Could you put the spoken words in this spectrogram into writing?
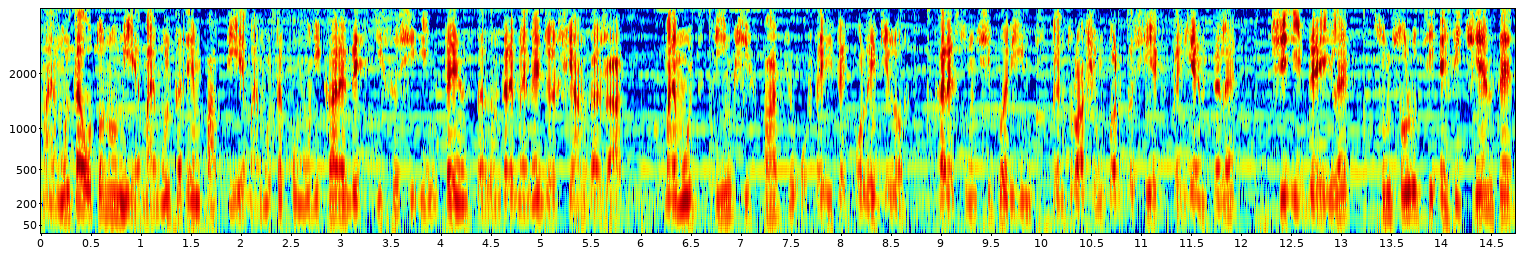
Mai multă autonomie, mai multă empatie, mai multă comunicare deschisă și intensă între manager și angajați, mai mult timp și spațiu oferite colegilor care sunt și părinți pentru a-și împărtăși experiențele și ideile sunt soluții eficiente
